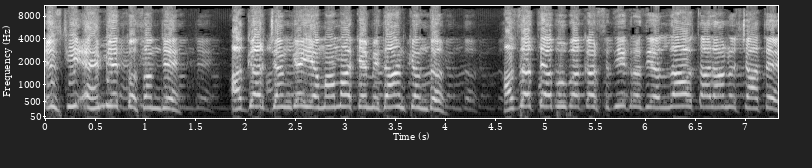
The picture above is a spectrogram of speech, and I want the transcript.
اس کی اہمیت کو سمجھے اگر جنگ یمامہ کے میدان کے اندر حضرت ابو بکر صدیق رضی اللہ تعالیٰ عنہ چاہتے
